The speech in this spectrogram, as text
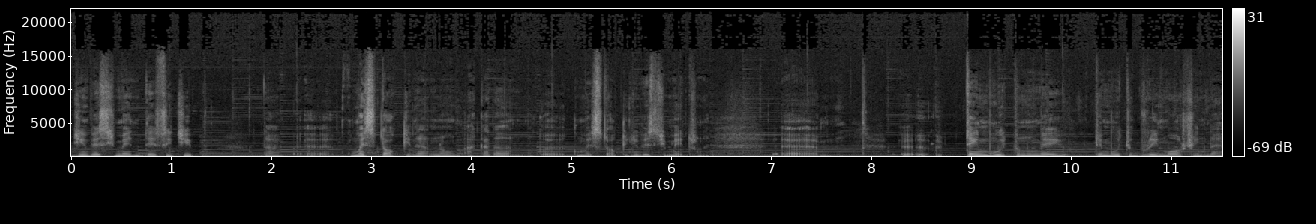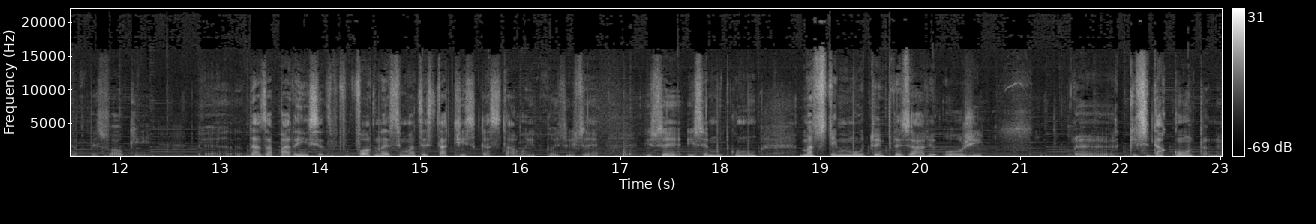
de investimento desse tipo tá? É, como estoque, né? não a cada ano, como estoque de investimento. Né? É, é, tem muito no meio, tem muito greenwashing, né? o pessoal que é, das aparências, fornece umas estatísticas tal, e coisa, isso, é, isso, é, isso é muito comum, mas tem muito empresário hoje é, que se dá conta, né?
